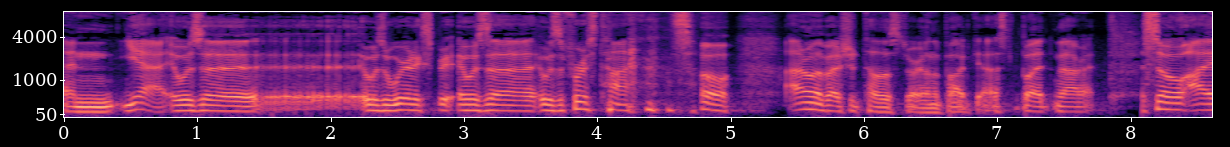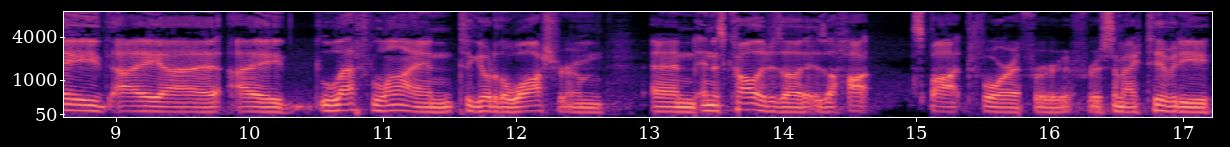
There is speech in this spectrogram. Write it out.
And yeah, it was a it was a weird experience. It was a it was the first time. So I don't know if I should tell the story on the podcast, but all right. So I I uh, I left line to go to the washroom, and in this college is a is a hot spot for for for some activity.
